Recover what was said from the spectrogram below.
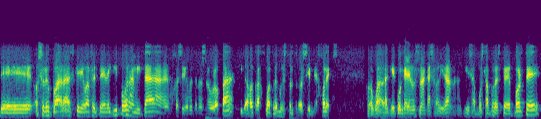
de ocho temporadas que llevo al frente del equipo, la mitad hemos conseguido meternos en Europa y las otras cuatro hemos estado entre los 100 mejores. Con lo cual, que Cuenca ya no es una casualidad. Aquí se apuesta por este deporte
